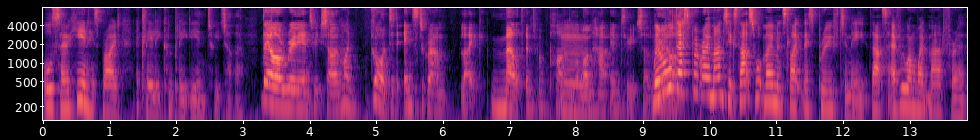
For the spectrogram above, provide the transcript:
Also, he and his bride are clearly completely into each other. They are really into each other. My God, did Instagram like melt into a puddle mm. on how into each other? We're all are. desperate romantics. That's what moments like this prove to me. That's everyone went mad for it.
